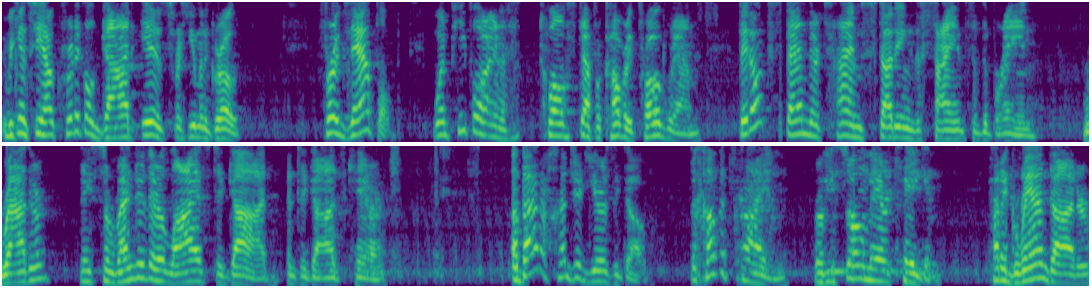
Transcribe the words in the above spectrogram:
we can see how critical God is for human growth. For example, when people are in a 12 step recovery program, they don't spend their time studying the science of the brain. Rather, they surrender their lives to God and to God's care. About a hundred years ago, the Chofetz Chaim, Rav Yisrael Meir Kagan, had a granddaughter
